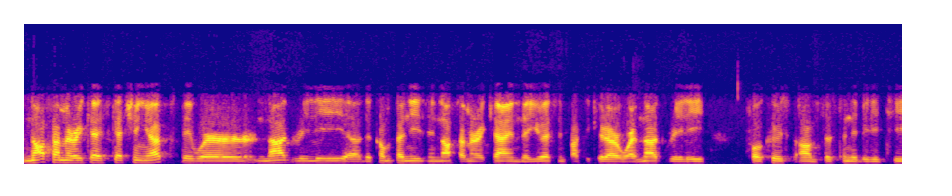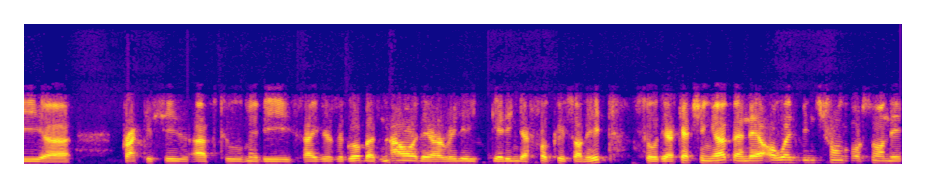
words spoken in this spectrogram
North America is catching up. They were not really, uh, the companies in North America and the US in particular were not really focused on sustainability uh, practices up to maybe five years ago, but now they are really getting their focus on it. So they're catching up and they've always been strong also on the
